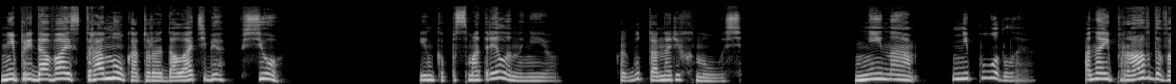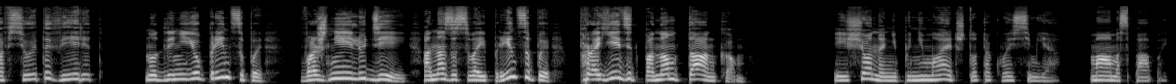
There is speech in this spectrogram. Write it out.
Не предавай страну, которая дала тебе все. Инка посмотрела на нее, как будто она рехнулась. Нина не подлая. Она и правда во все это верит. Но для нее принципы важнее людей. Она за свои принципы проедет по нам танком. И еще она не понимает, что такое семья. Мама с папой.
